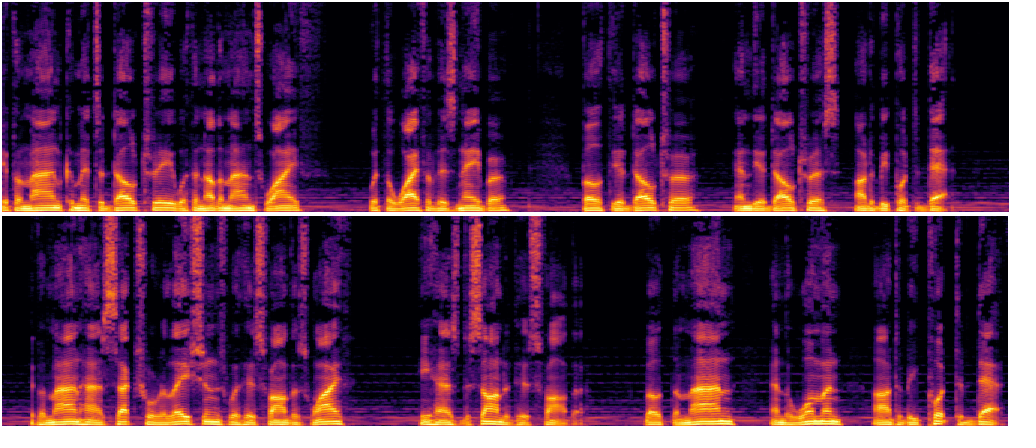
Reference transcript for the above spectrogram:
If a man commits adultery with another man's wife, with the wife of his neighbor, both the adulterer and the adulteress are to be put to death. If a man has sexual relations with his father's wife, he has dishonored his father. Both the man and the woman are to be put to death.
